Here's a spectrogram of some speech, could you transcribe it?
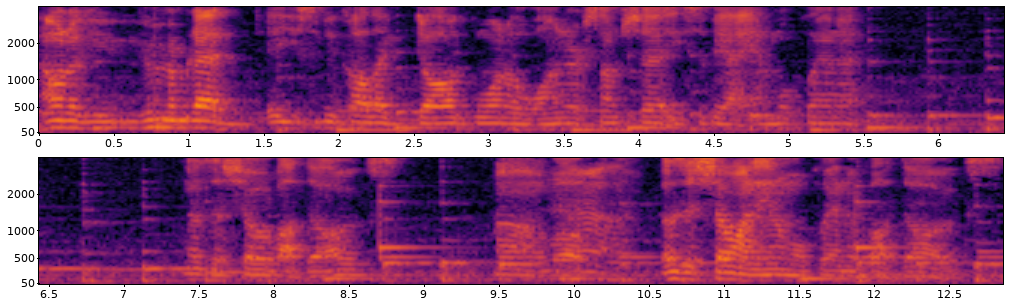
I don't know if you, you remember that. It used to be called like Dog 101 or some shit. It used to be on Animal Planet. It was a show about dogs. Um, well, Ah, it was a show on Animal Planet about dogs,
